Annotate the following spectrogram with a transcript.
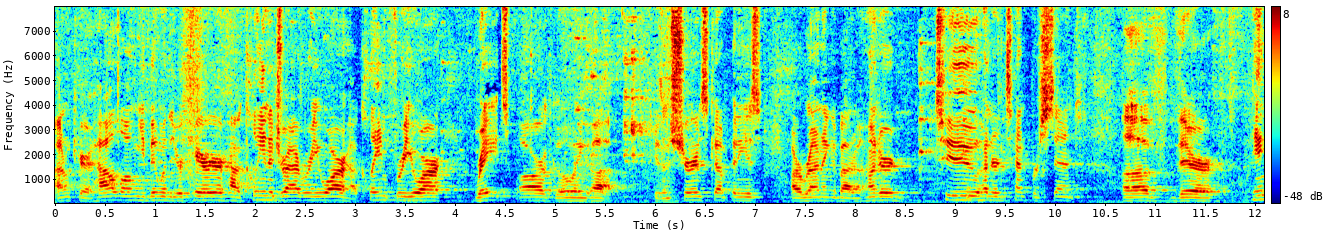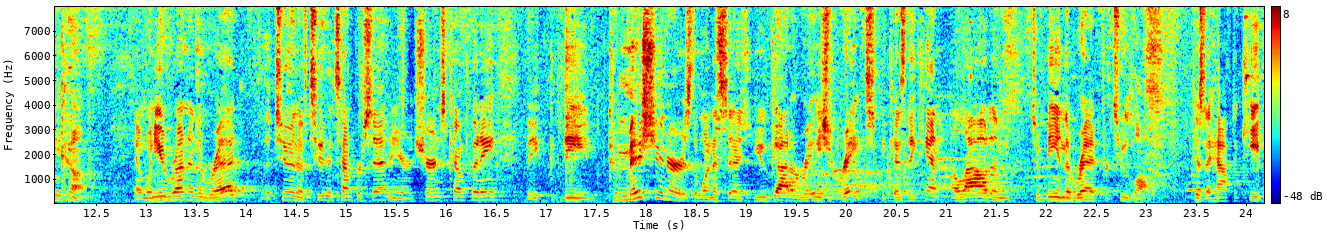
I don't care how long you've been with your carrier, how clean a driver you are, how claim free you are, rates are going up. Because insurance companies are running about 100 to 110% of their income and when you run in the red, the tune of 2 to 10% in your insurance company, the, the commissioner is the one that says you've got to raise your rates because they can't allow them to be in the red for too long because they have to keep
